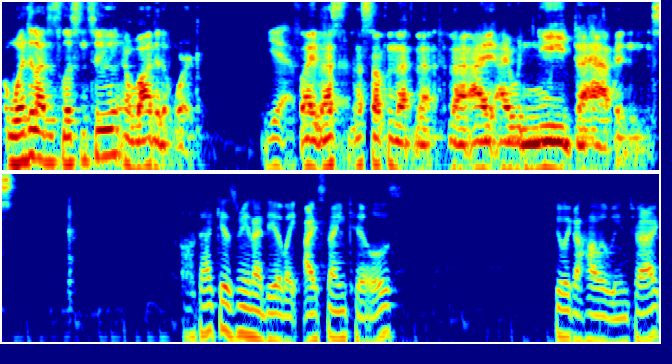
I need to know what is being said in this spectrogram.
"What did I just listen to, and why did it work?" yeah. Like that's sure. that's something that that that I I would need to happen. Oh, that gives me an idea. Like Ice Nine Kills. Do like a Halloween track,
